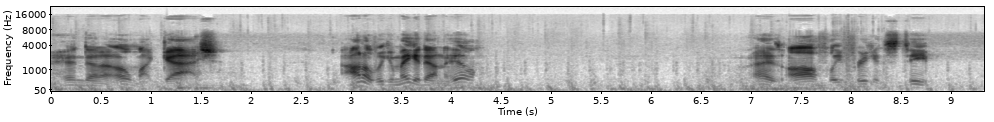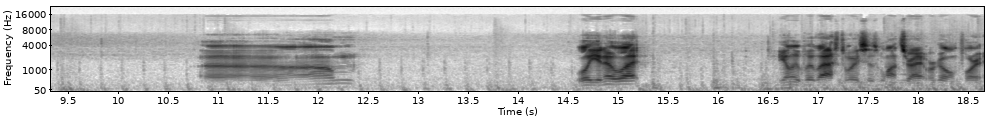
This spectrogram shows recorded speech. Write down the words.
heading down a, oh my gosh. I don't know if we can make it down the hill. That is awfully freaking steep. Um. Well, you know what? You only play Last Oasis once, right? We're going for it.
